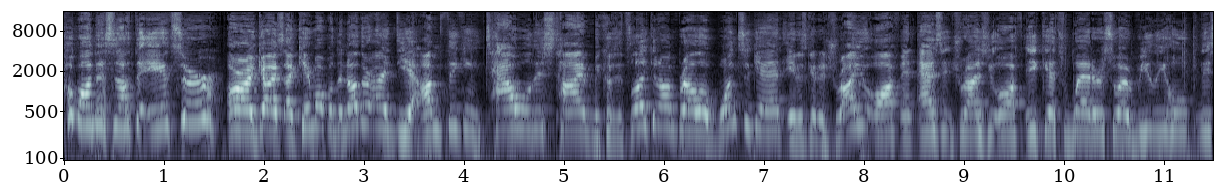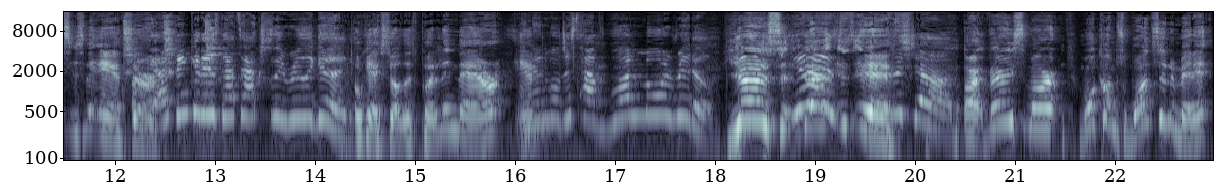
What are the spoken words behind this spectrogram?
come on, that's not the answer. All right, guys, I came up with another idea. I'm thinking towel this time because it's like an umbrella. Once again, it is gonna dry you off, and as it dries you off, it gets wetter. So I really hope this is the answer. Yeah, I think it is. That's actually really good. Okay, so let's put it in there, And and then we'll just have one more riddle. yes, that Yes! is it. Good job. All right, very smart. What comes once in a minute,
